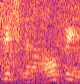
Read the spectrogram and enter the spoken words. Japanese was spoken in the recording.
すぎた青すぎて。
